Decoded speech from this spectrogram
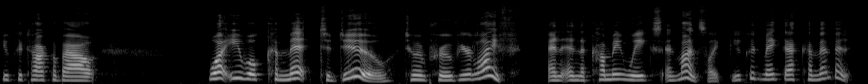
You could talk about what you will commit to do to improve your life and in the coming weeks and months. Like you could make that commitment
